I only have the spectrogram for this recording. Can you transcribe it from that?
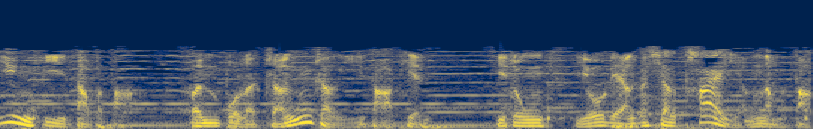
硬币那么大，分布了整整一大片。其中有两个像太阳那么大，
